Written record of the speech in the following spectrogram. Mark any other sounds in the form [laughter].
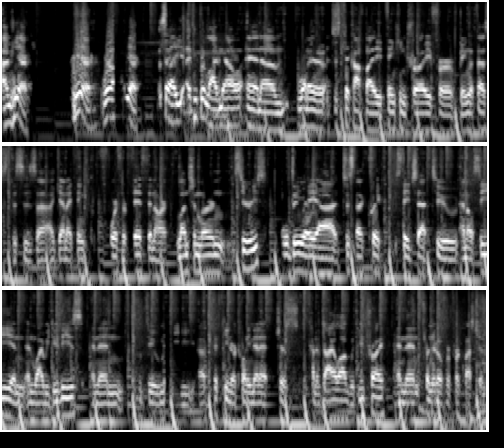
I'm here. We're here. We're here. So I, I, think we're live now, and um, want to just kick off by thanking Troy for being with us. This is uh, again, I think, fourth or fifth in our Lunch and Learn series. We'll do a uh, just a quick stage set to NLC and, and why we do these, and then we'll do maybe a 15 or 20 minute just kind of dialogue with you, Troy, and then turn it over for questions.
